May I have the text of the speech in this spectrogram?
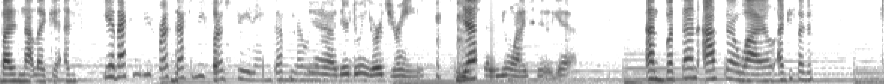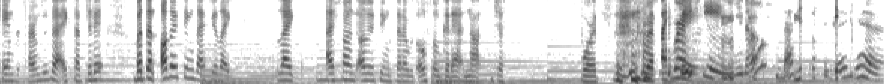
But I did not like it. I just Yeah, that can be frust. That can be frustrating. Definitely. yeah, they're doing your dream yeah. that you wanted to do. Yeah. And but then after a while, I guess I just came to terms with it. I accepted it. But then other things I feel like like I found other things that I was also good at, not just sports. Like Right. baking, you know? That's Yeah. something good. Yeah.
